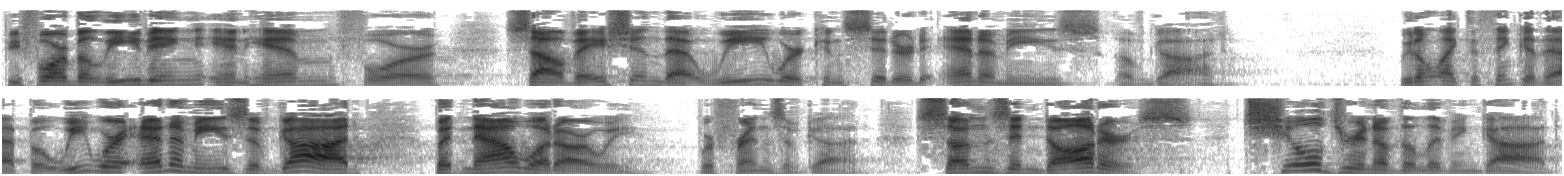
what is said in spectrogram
before believing in Him for salvation, that we were considered enemies of God? We don't like to think of that, but we were enemies of God, but now what are we? We're friends of God, sons and daughters, children of the living God.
